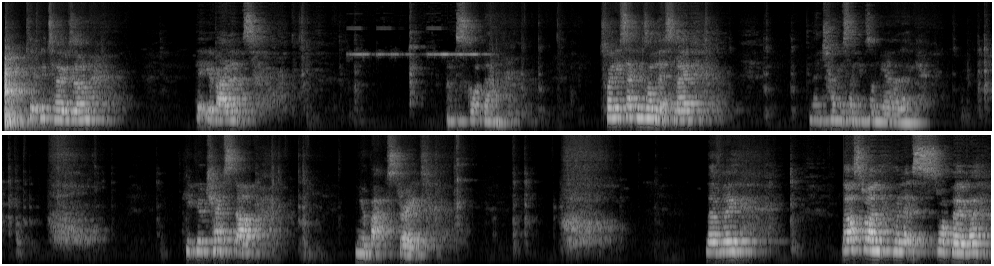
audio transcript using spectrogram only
Put your toes on, get your balance, and squat down. 20 seconds on this leg, and then 20 seconds on the other leg. Keep your chest up and your back straight. Lovely. Last one, and let's swap over.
